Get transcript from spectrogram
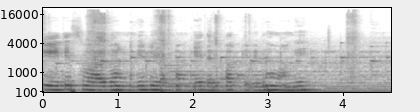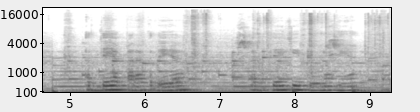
ਜੇ ਤੇ ਸਵਾਦ ਬਣਨਗੇ, ਫਿਰ ਆਪਾਂ ਅੱਗੇ ਦਿਨ ਭਰ ਕੇ ਵੀ ਬਣਾਵਾਂਗੇ। ਅੱਧੇ ਆਪਾਂ ਰੱਖਦੇ ਆ, ਅੱਧੇ ਚੀਜ਼ ਬਣਾਉਂਦੇ ਆ।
